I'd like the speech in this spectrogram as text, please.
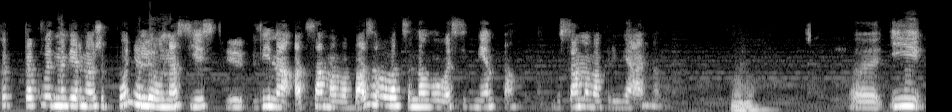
как, как вы, наверное, уже поняли, у нас есть вина от самого базового ценового сегмента до самого премиального. Угу. И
